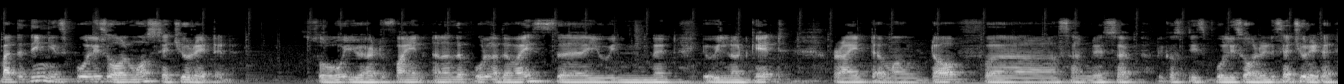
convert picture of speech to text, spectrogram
But the thing is pool is almost saturated. So you have to find another pool. Otherwise uh, you will not you will not get right amount of uh, SundaeSwap because this pool is already saturated.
